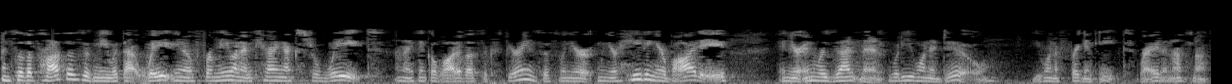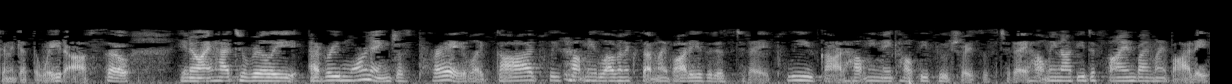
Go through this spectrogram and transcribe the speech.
and so the process of me with that weight, you know, for me when I'm carrying extra weight, and I think a lot of us experience this when you're when you're hating your body and you're in resentment, what do you want to do? You want to friggin' eat, right? And that's not going to get the weight off. So, you know, I had to really every morning just pray, like, God, please help me love and accept my body as it is today. Please, God, help me make healthy food choices today. Help me not be defined by my body.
